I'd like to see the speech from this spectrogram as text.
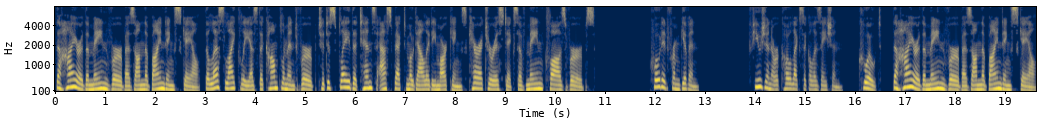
the higher the main verb is on the binding scale, the less likely is the complement verb to display the tense aspect modality markings characteristics of main clause verbs. Quoted from Givón Fusion or co-lexicalization the higher the main verb is on the binding scale,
